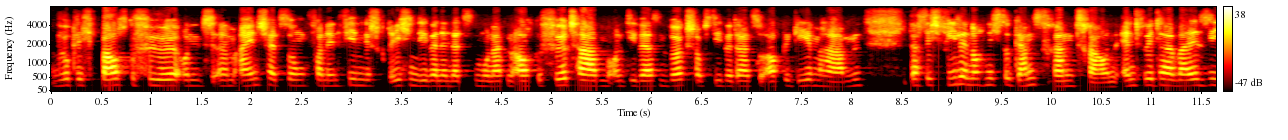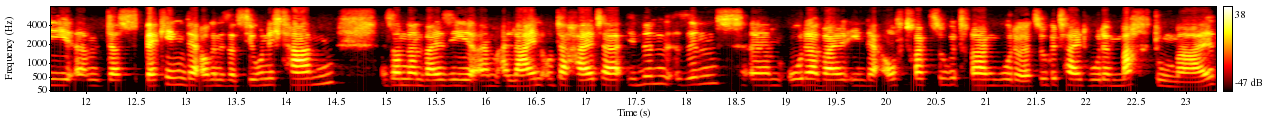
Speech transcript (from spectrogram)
wirklich Bauchgefühl und ähm, Einschätzung von den vielen Gesprächen, die wir in den letzten Monaten auch geführt haben und diversen Workshops, die wir dazu auch gegeben haben, dass sich viele noch nicht so ganz rantrauen. Entweder weil sie ähm, das Backing der Organisation nicht haben, sondern weil sie ähm, AlleinunterhalterInnen sind ähm, oder weil ihnen der Auftrag zugetragen wurde oder zugeteilt wurde, mach du mal.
